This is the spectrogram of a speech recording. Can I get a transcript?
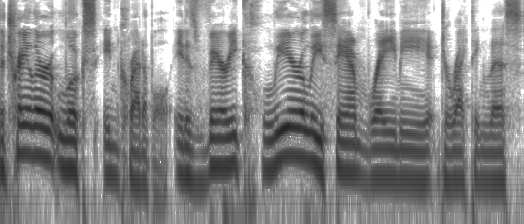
the trailer looks incredible. It is very clearly Sam Raimi directing this,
